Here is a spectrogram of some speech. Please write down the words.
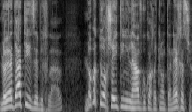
לא ידעתי את זה בכלל, לא בטוח שהייתי נלהב כל כך לקנות את הנכס שם.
